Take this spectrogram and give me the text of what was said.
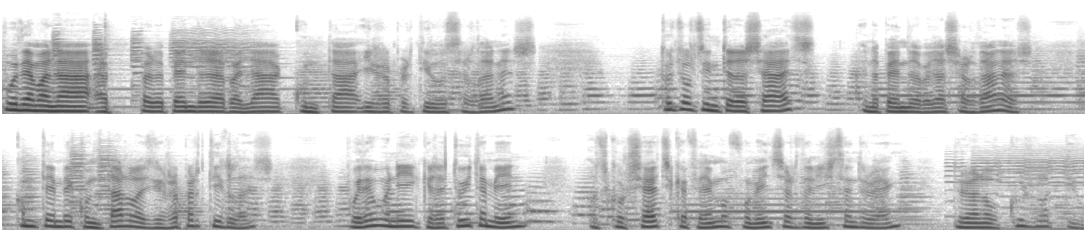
Podem anar a, per aprendre a ballar, comptar i repartir les sardanes? Tots els interessats en aprendre a ballar sardanes, com també comptar-les i repartir-les, podeu venir gratuïtament als cursets que fem al Foment Sardanista Androenc durant el curs lectiu.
